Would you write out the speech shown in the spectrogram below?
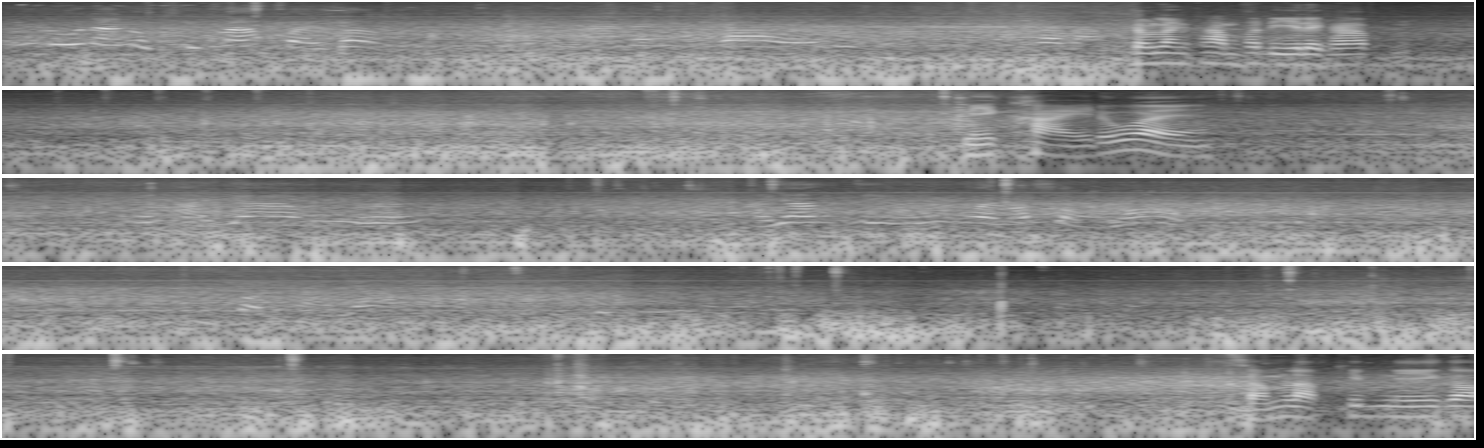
ไม่รู้นะหนูคิดมากไปบ้างได้ได้กำลังกำลังทำพอดีเลยครับ มีไข่ด้วย หายากเลยหายากจริงวิ่งวันละสองรอบสดหายากมาก สำหรับคลิปนี้ก็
